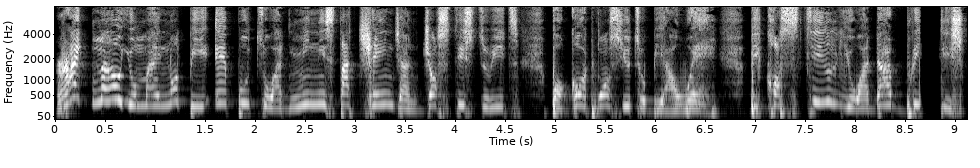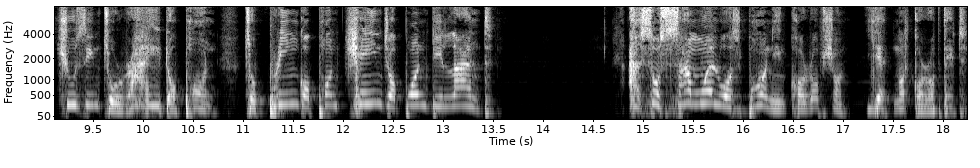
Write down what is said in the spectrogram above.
Right now, you might not be able to administer change and justice to it, but God wants you to be aware because still you are that breed is choosing to ride upon, to bring upon change upon the land. And so Samuel was born in corruption, yet not corrupted.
